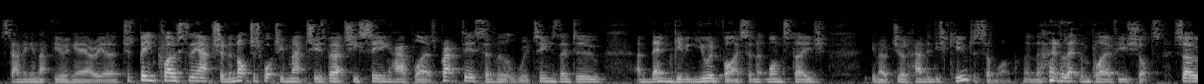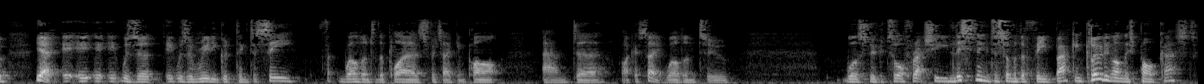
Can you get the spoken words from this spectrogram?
standing in that viewing area, just being close to the action and not just watching matches, but actually seeing how players practice and the little routines they do, and then giving you advice. And at one stage, you know, Judd handed his cue to someone and let them play a few shots. So yeah, it, it, it, was a it was a really good thing to see. Well done to the players for taking part, and uh, like I say, well done to World Snooker Tour for actually listening to some of the feedback, including on this podcast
